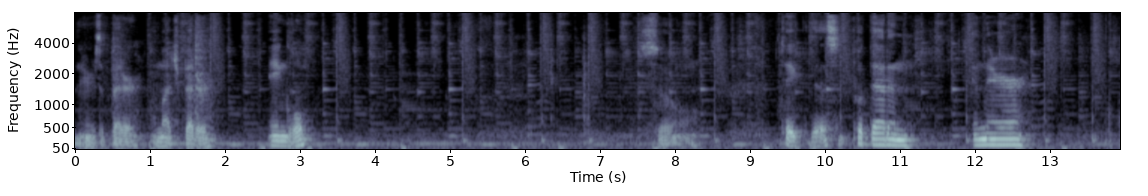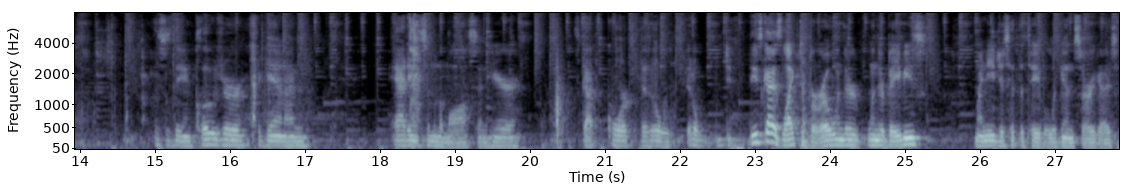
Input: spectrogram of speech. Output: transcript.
There's a better, a much better angle. So take this and put that in in there. This is the enclosure. Again, I'm adding some of the moss in here. It's got cork that it'll, it'll, these guys like to burrow when they're, when they're babies. My knee just hit the table again, sorry guys.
